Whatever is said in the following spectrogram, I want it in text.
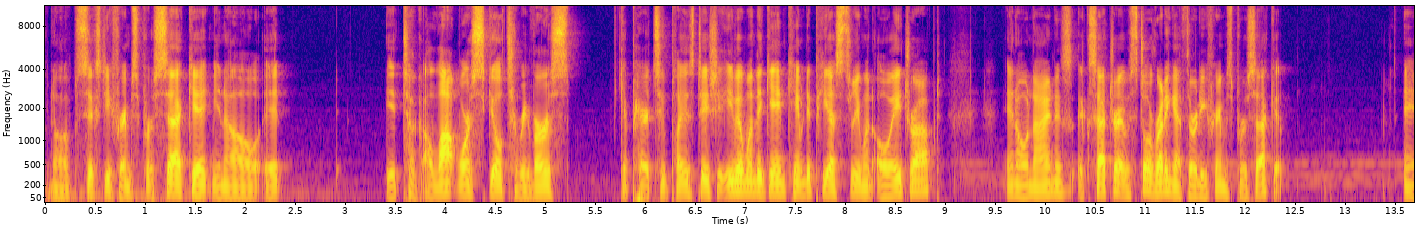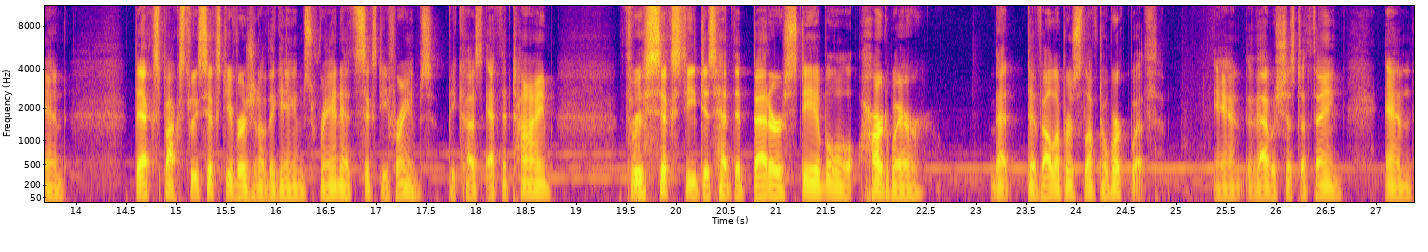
You know, 60 frames per second. You know, it it took a lot more skill to reverse compared to PlayStation. Even when the game came to PS3, when 08 dropped, in 09, etc., it was still running at 30 frames per second. And the Xbox 360 version of the games ran at 60 frames because at the time, 360 just had the better, stable hardware that developers love to work with. And that was just a thing. And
